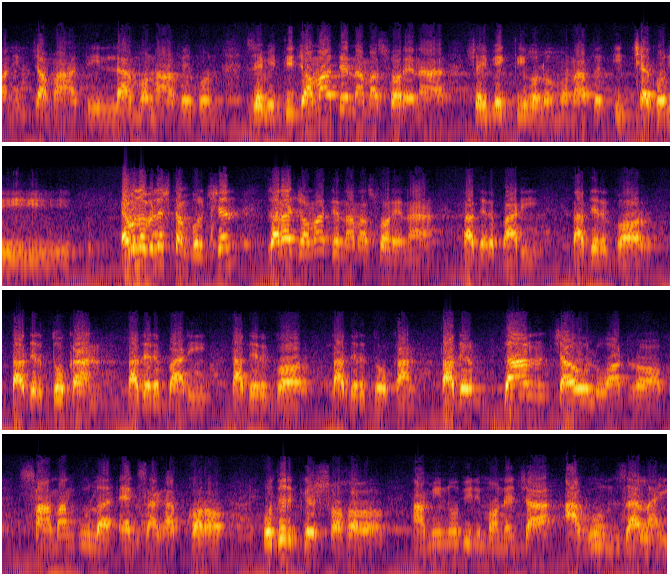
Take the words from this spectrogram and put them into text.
عن الجماعه الا منافق যে ব্যক্তি জামাতে নামাজ পড়ে না সেই ব্যক্তি হলো মুনাফিক ইচ্ছা করি এবং নবুল ইসলাম বলছেন, যারা জমাতে নামাজ পড়ে না, তাদের বাড়ি, তাদের ঘর, তাদের দোকান, তাদের বাড়ি, তাদের ঘর, তাদের দোকান, তাদের দান, চাউল ওয়াড্রপ সামান এক জায়গা কর। ওদেরকে সহ আমি নবীর মনে চা আগুন জ্বালাই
